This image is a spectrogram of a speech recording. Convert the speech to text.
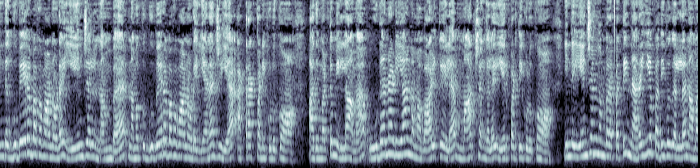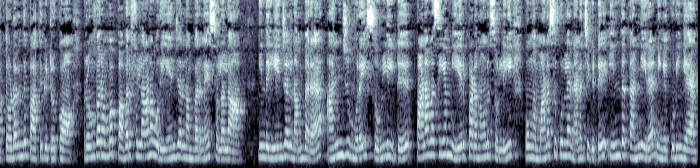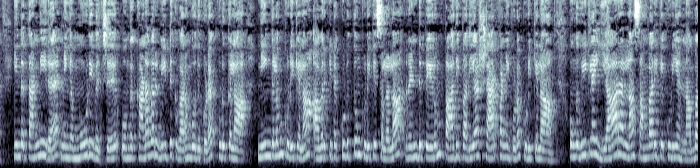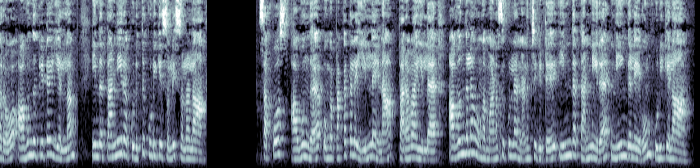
இந்த குபேர பகவானோட ஏஞ்சல் நம்பர் நமக்கு குபேர பகவானோட எனர்ஜிய அட்ராக்ட் பண்ணி கொடுக்கும். அது மட்டும் இல்லாம உடனடியா நம்ம வாழ்க்கையில மாற்றங்களை ஏற்படுத்தி கொடுக்கும். இந்த ஏஞ்சல் நம்பரை பத்தி நிறைய பதிவுகள்ல நாம தொடர்ந்து பாத்துக்கிட்டு இருக்கோம். ரொம்ப ரொம்ப பவர்ஃபுல்லான ஒரு ஏஞ்சல் நம்பர்னே சொல்லலாம். இந்த ஏஞ்சல் நம்பரை அஞ்சு முறை சொல்லிட்டு பணவசியம் ஏற்படணும்னு சொல்லி உங்க மனசுக்குள்ள நினைச்சுக்கிட்டு இந்த தண்ணீரை நீங்க குடிங்க. இந்த தண்ணீரை நீங்க மூடி வச்சு உங்க கணவர் வீட்டுக்கு வரும்போது கூட குடுக்கலாம். நீங்களும் குடிக்கலாம். அவர்கிட்ட கொடுத்தும் குடிக்க சொல்லலாம். ரெண்டு பேரும் பாதி பாதியா ஷேர் பண்ணி கூட குடிக்கலாம். உங்க வீட்டுல யாரெல்லாம் சம்பாதிக்கக்கூடிய நபரோ அவங்க கிட்ட எல்லாம் இந்த தண்ணீரை கொடுத்து குடிக்க சொல்லி சொல்லலாம். சப்போஸ் அவங்க உங்க பக்கத்துல இல்லைன்னா பரவாயில்ல. அவங்கள உங்க மனசுக்குள்ள நினைச்சுக்கிட்டு இந்த தண்ணீரை நீங்களேவும் குடிக்கலாம்.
